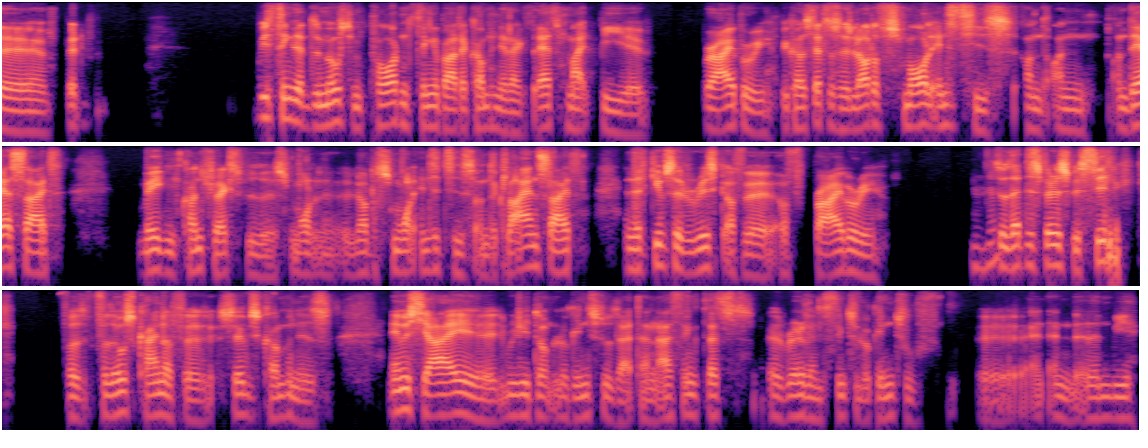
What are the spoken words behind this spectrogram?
Uh, but we think that the most important thing about a company like that might be uh, bribery because that is a lot of small entities on, on, on their side making contracts with a small a lot of small entities on the client side and that gives a risk of, uh, of bribery mm-hmm. so that is very specific for, for those kind of uh, service companies msci uh, really don't look into that and i think that's a relevant thing to look into uh, and, and, then we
